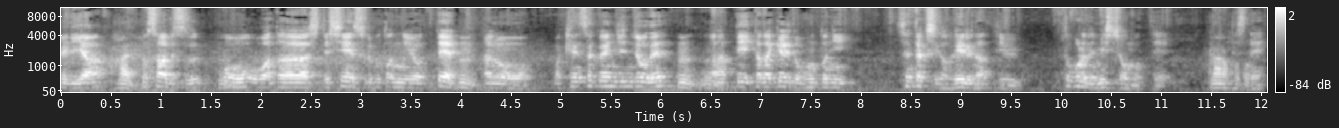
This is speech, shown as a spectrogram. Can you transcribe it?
メディアはい。のサービスを渡して支援することによって、うんあのーまあ、検索エンジン上で。上がっていただけると本当に選択肢が増えるなっていうところでミッションを持ってなるほど。ですね。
